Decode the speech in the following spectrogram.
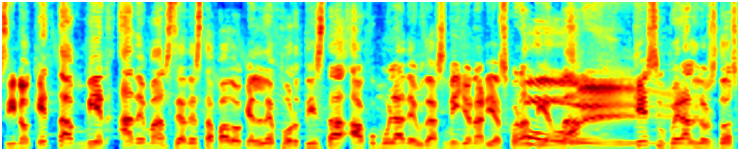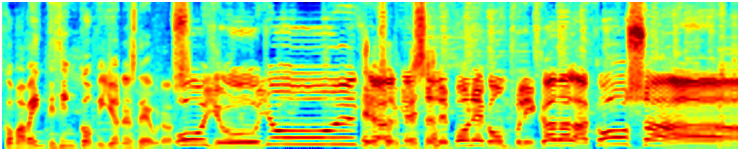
sino que también además se ha destapado que el deportista acumula deudas millonarias con Hacienda Uy. que superan los 2,25 millones de euros. Uy, uy, uy, que Cero a alguien sorpresa. se le pone complicada la cosa.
